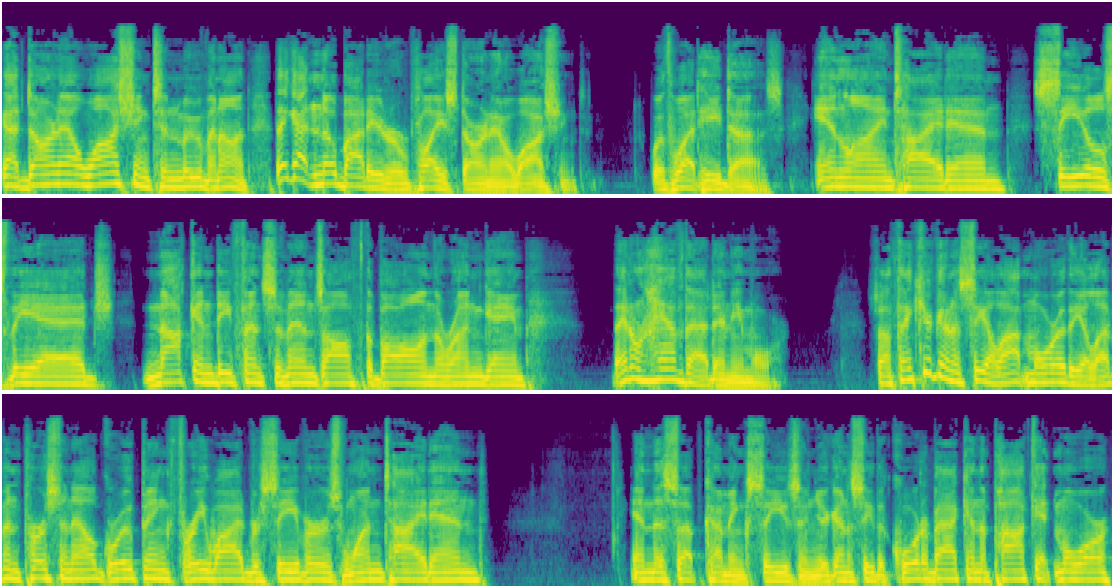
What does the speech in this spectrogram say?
Got Darnell Washington moving on. They got nobody to replace Darnell Washington with what he does. Inline tight end, seals the edge, knocking defensive ends off the ball in the run game. They don't have that anymore. So I think you're going to see a lot more of the 11 personnel grouping, three wide receivers, one tight end in this upcoming season. You're going to see the quarterback in the pocket more,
